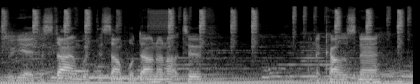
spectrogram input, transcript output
So yeah, just starting with the sample down an octave and the counter snare.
